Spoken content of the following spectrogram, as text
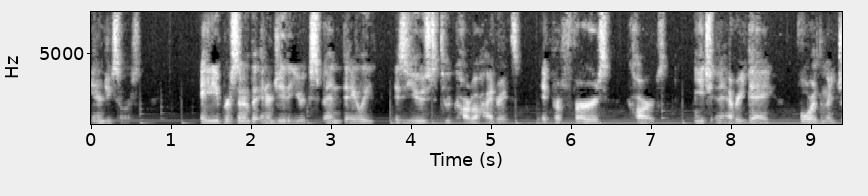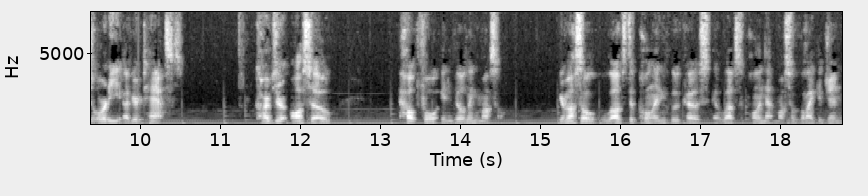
energy source. 80% of the energy that you expend daily is used through carbohydrates. It prefers carbs each and every day for the majority of your tasks. Carbs are also helpful in building muscle. Your muscle loves to pull in glucose, it loves to pull in that muscle glycogen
